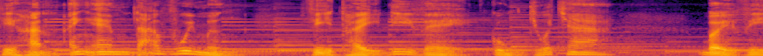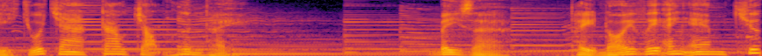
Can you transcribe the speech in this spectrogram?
thì hẳn anh em đã vui mừng vì thầy đi về cùng chúa cha, bởi vì chúa cha cao trọng hơn thầy. Bây giờ, thầy nói với anh em trước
